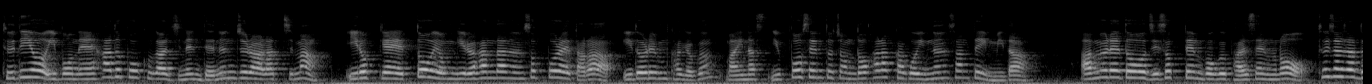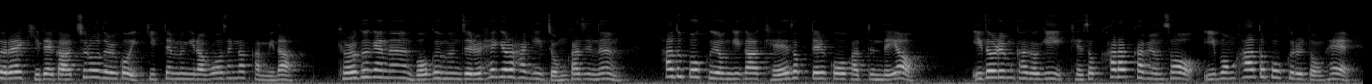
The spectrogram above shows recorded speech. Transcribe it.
드디어 이번에 하드포크가 진행되는 줄 알았지만 이렇게 또 연기를 한다는 속보에 따라 이더리움 가격은 마이너스 6% 정도 하락하고 있는 상태입니다. 아무래도 지속된 버그 발생으로 투자자들의 기대가 줄어들고 있기 때문이라고 생각합니다. 결국에는 버그 문제를 해결하기 전까지는 하드포크 연기가 계속될 것 같은데요. 이더리움 가격이 계속 하락하면서 이번 하드포크를 통해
